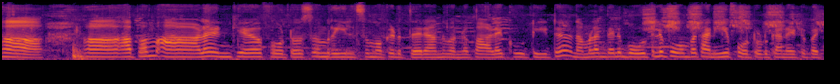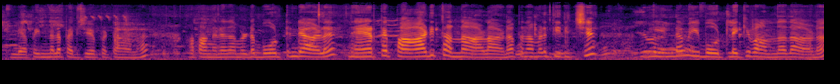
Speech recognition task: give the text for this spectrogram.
ആ, അപ്പം ആളെ എനിക്ക് ഫോട്ടോസും റീൽസും ഒക്കെ എടുത്തു തരാമെന്ന് പറഞ്ഞു അപ്പോൾ ആളെ കൂട്ടിയിട്ട് നമ്മൾ എന്തായാലും ബോട്ടിൽ പോകുമ്പോൾ തനിയെ ഫോട്ടോ എടുക്കാനായിട്ട് പറ്റില്ല. അപ്പോൾ ഇന്നലെ പരിചയപ്പെട്ടാണ് അപ്പോൾ അങ്ങനെ നമ്മുടെ ബോട്ടിന്റെ ആൾ നേരത്തെ പാടി തന്ന ആളാണ്. അപ്പോൾ നമ്മൾ തിരിച്ച് വീണ്ടും ഈ ബോട്ടിലേക്ക് വന്നതാണ്.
